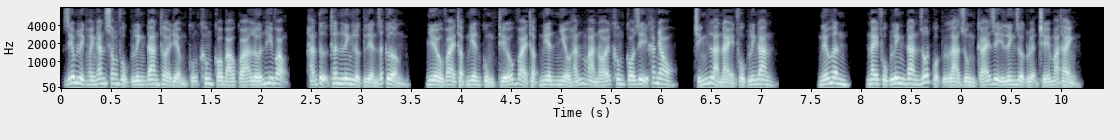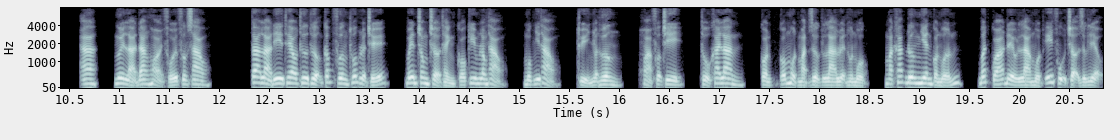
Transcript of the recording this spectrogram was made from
Diêm Lịch Hành ăn xong phục linh đan thời điểm cũng không có báo quá lớn hy vọng, hắn tự thân linh lực liền rất cường, nhiều vài thập niên cùng thiếu vài thập niên nhiều hắn mà nói không có gì khác nhau, chính là này phục linh đan. Nếu hơn, này phục linh đan rốt cuộc là dùng cái gì linh dược luyện chế mà thành? A, ngươi là đang hỏi phối phương sao? Ta là đi theo thư thượng cấp phương thuốc luyện chế, bên trong trở thành có kim long thảo, mộc nhĩ thảo, thủy nhuận hương, hỏa phượng chi, thổ khai lan, còn có một mặt dược là luyện hồn mục, mặt khác đương nhiên còn muốn, bất quá đều là một ít phụ trợ dược liệu,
